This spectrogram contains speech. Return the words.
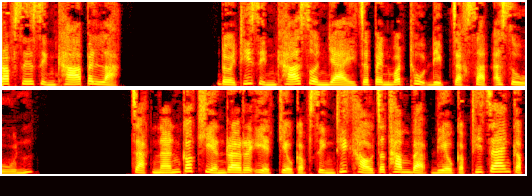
รับซื้อสินค้าเป็นหลัก โดยที่สินค้าส่วนใหญ่จะเป็นวัตถุดิบจากสัตว์อสูร จากนั้นก็เขียนรายละเอียดเกี่ยวกับสิ่งที่เขาจะทำแบบเดียวกับที่แจ้งกับ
